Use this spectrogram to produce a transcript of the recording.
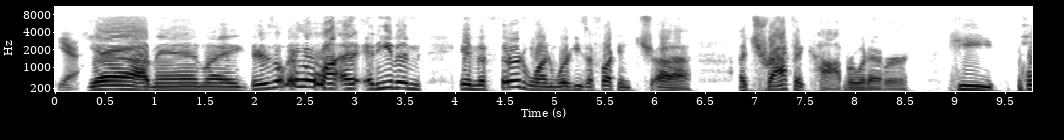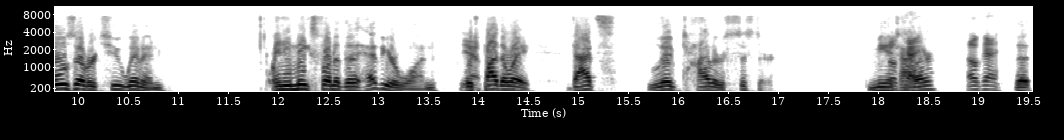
Yeah, Yeah, man. Like there's a, there's a lot, uh, and even in the third one where he's a fucking uh, a traffic cop or whatever, he pulls over two women, and he makes fun of the heavier one. Yeah. Which, by the way, that's Liv Tyler's sister, Mia Okay. Tyler, okay, The,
